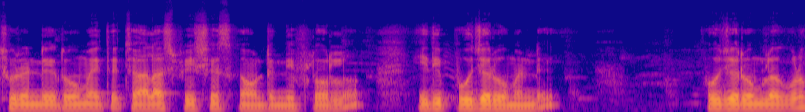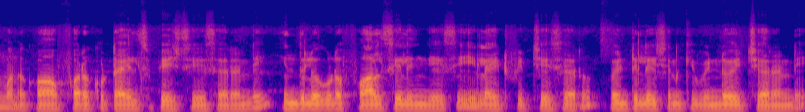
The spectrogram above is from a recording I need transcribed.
చూడండి రూమ్ అయితే చాలా స్పేషియస్గా ఉంటుంది ఫ్లోర్లో. ఇది పూజ రూమ్ అండి. పూజ రూమ్లో కూడా మనకు ఆఫ్ వరకు టైల్స్ పేస్ట్ చేశారండి. ఇందులో కూడా ఫాల్ సీలింగ్ చేసి లైట్ ఫిట్ చేశారు. వెంటిలేషన్కి విండో ఇచ్చారండి.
